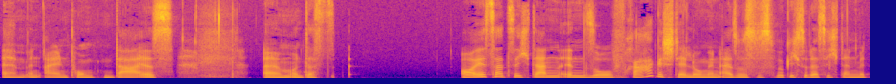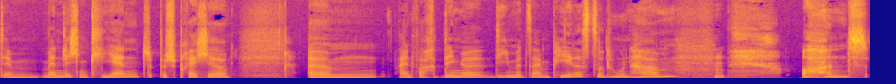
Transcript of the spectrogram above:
ähm, in allen Punkten da ist. Ähm, und das äußert sich dann in so Fragestellungen. Also es ist wirklich so, dass ich dann mit dem männlichen Klient bespreche, ähm, einfach Dinge, die mit seinem Penis zu tun haben. Und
